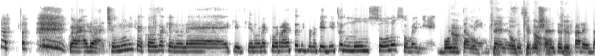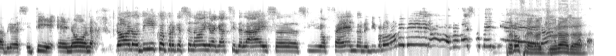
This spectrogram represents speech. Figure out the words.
Guarda, allora c'è un'unica cosa che non, è, che, che non è corretta di quello che hai detto, non sono sommelier volutamente, ah, okay, nel okay, senso che ho ah, scelto okay. di fare il WST e non, no lo dico perché sennò i ragazzi dell'ICE uh, si offendono e dicono non è vero, non è sommelier. Però fai la giurata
